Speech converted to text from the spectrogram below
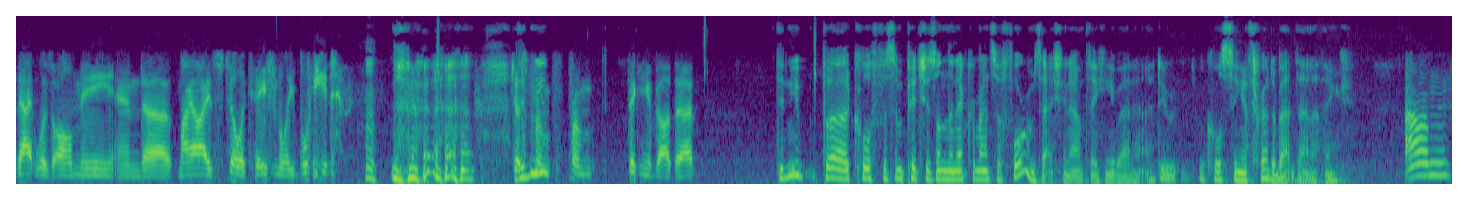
that was all me, and uh, my eyes still occasionally bleed just from you- from thinking about that. Didn't you uh, call for some pictures on the Necromancer forums? Actually, now I'm thinking about it, I do recall seeing a thread about that. I think. Um,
